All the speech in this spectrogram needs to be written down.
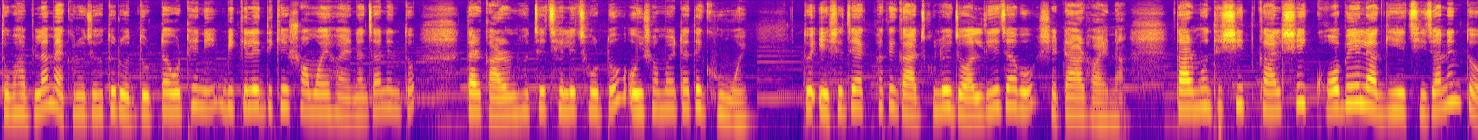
তো ভাবলাম এখনও যেহেতু রোদ্দুরটা ওঠেনি, বিকেলের দিকে সময় হয় না, জানেন তো? তার কারণ হচ্ছে ছেলে ছোট, ওই সময়টাতে ঘুমোয় তো এসে যে এক ফাঁকে গাছগুলো জল দিয়ে যাব, সেটা আর হয় না। তার মধ্যে শীতকাল, সেই কবে লাগিয়েছি, জানেন তো?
